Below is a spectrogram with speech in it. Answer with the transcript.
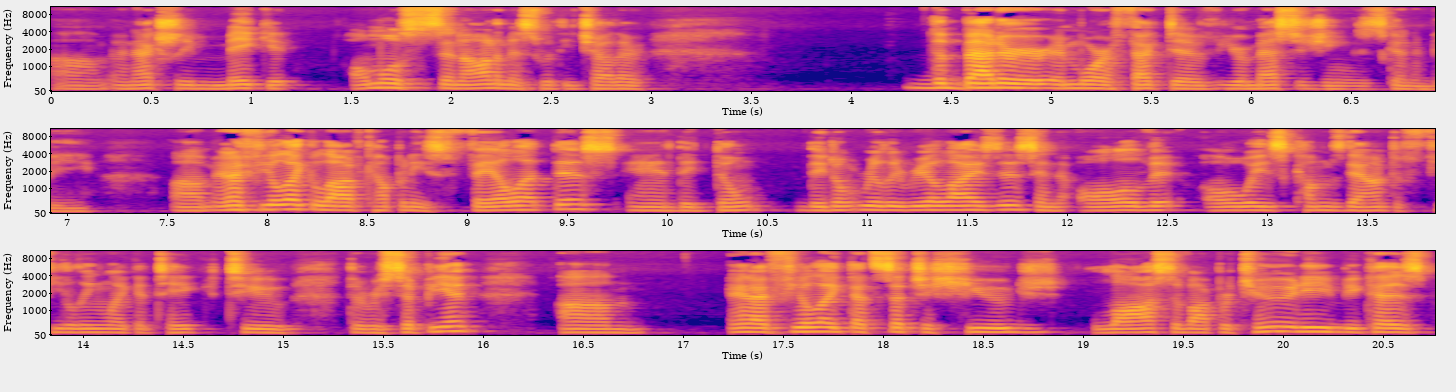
um, and actually make it almost synonymous with each other, the better and more effective your messaging is going to be. Um, and I feel like a lot of companies fail at this, and they don't they don't really realize this, and all of it always comes down to feeling like a take to the recipient. Um, and I feel like that's such a huge loss of opportunity because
